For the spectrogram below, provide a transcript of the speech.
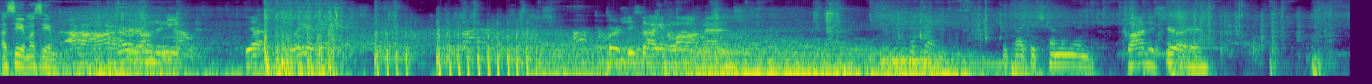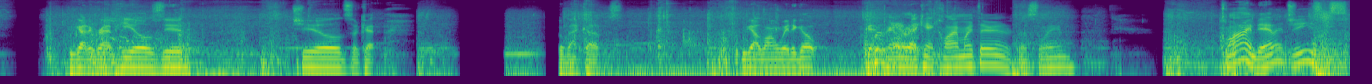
I see him. I see him. Ah, I heard underneath. Yeah, right here. Bro, she's tagging along, man. Heads up. The package coming in. Behind this tree right here. We gotta grab heals, dude. Shields. Okay. Go back up. We got a long way to go. Okay, apparently I can't climb right there. That's lame. Climb, damn it, Jesus.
